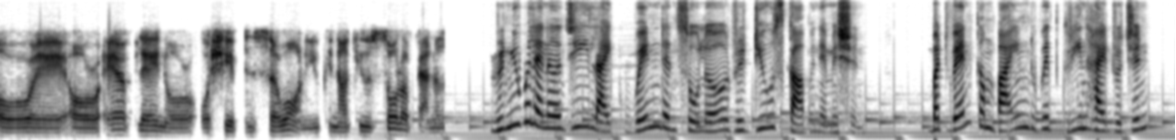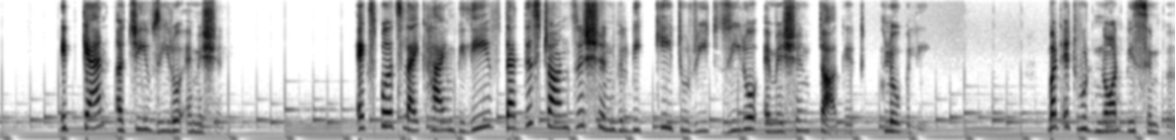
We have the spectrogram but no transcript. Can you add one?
or or airplane or or ship and so on. You cannot use solar panels. Renewable energy like wind and solar reduce carbon emission but when combined with green hydrogen, it can achieve zero emission. Experts like Haim believe that this transition will be key to reach zero emission target globally. But it would not be simple.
